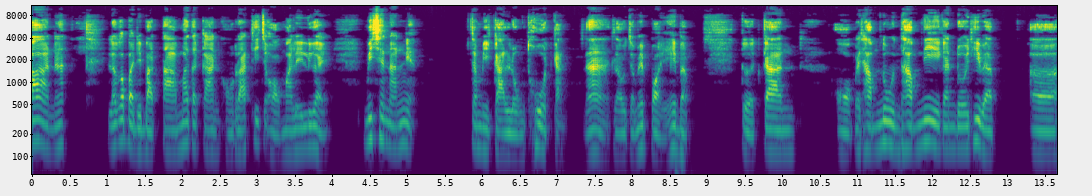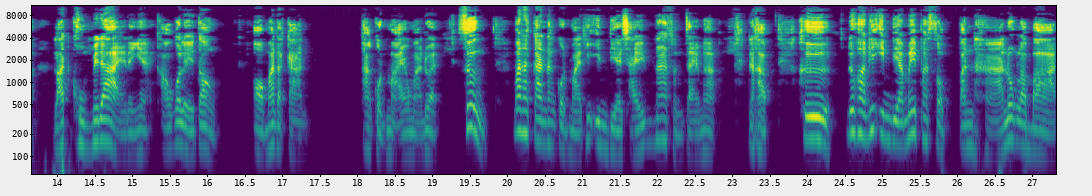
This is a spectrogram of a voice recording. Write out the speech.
บ้านนะ แล้วก็ปฏิบัติตามมาตรการของรัฐที่จะออกมาเรื่อยๆ มิฉะนั้นเนี่ยจะมีการลงโทษกันนะเราจะไม่ปล่อยให้แบบเกิดการออกไปทำนู่นทำนี่กันโดยที่แบบเออรัฐคุมไม่ได้อะไรเงี้ยเขาก็เลยต้องออกมาตรการทางกฎหมายออกมาด้วย ซึ่ง มาตรการทางกฎหมายที่อินเดียใช้น่าสนใจมากนะครับ คือด้วยความที่อินเดียไม่ประสบปัญหาโรคระบาด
